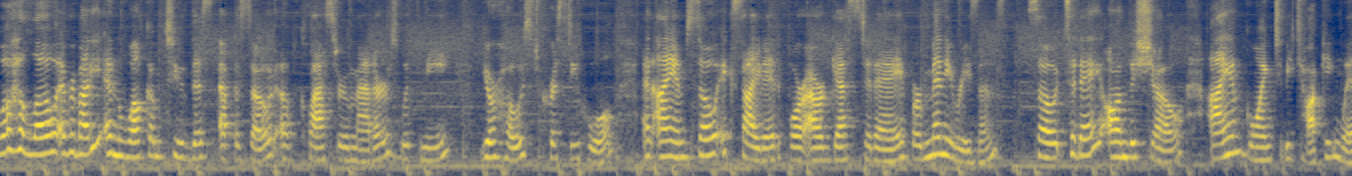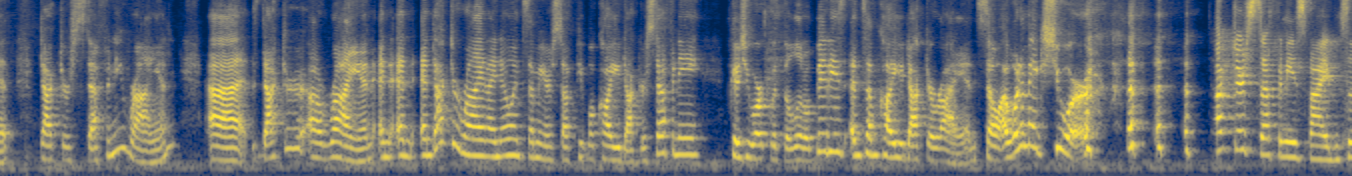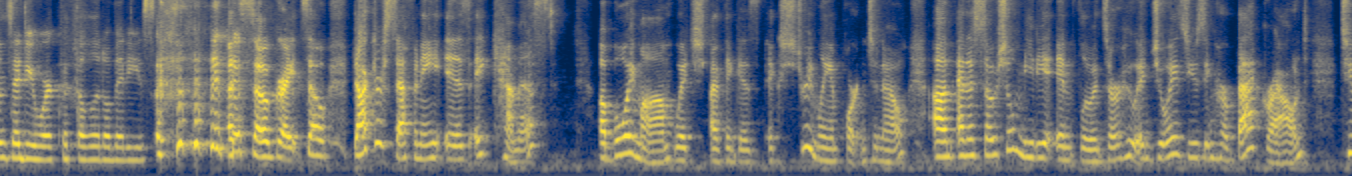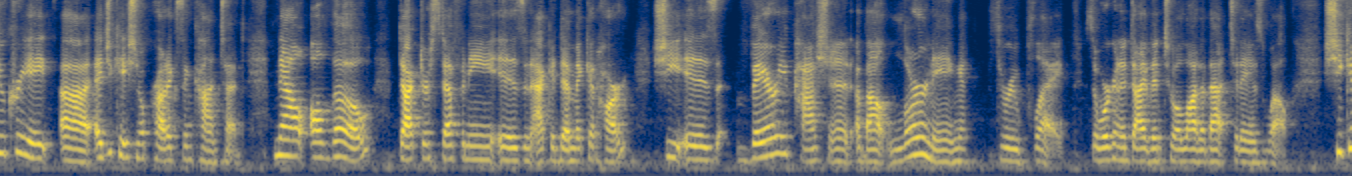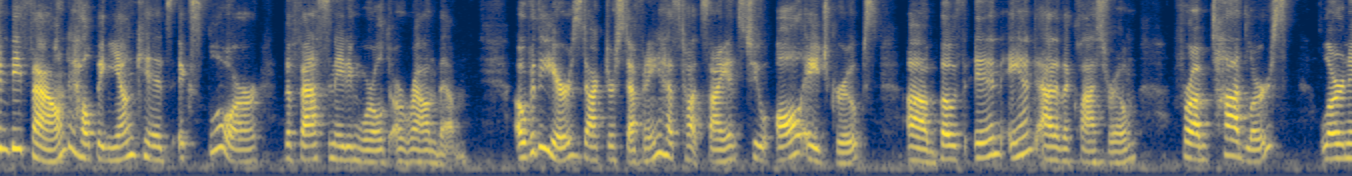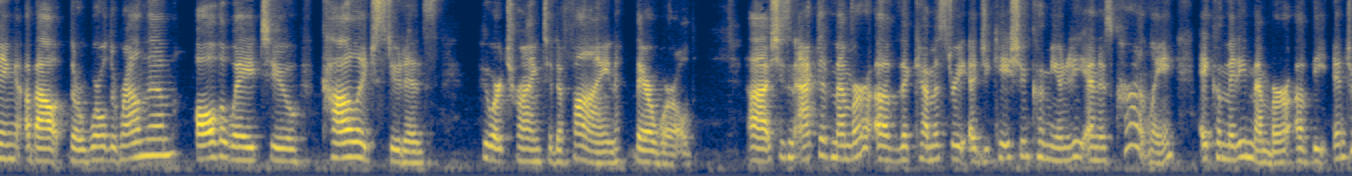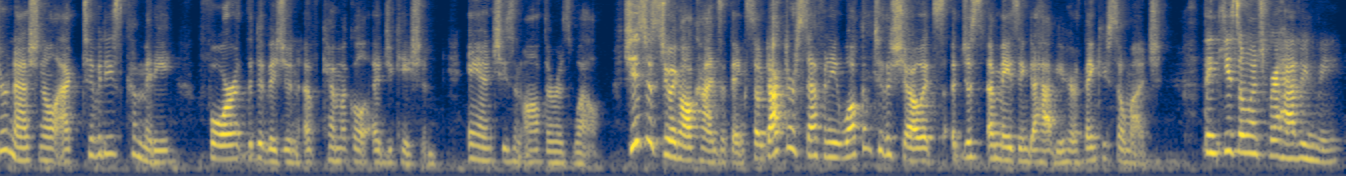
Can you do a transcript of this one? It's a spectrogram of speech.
Well, hello, everybody, and welcome to this episode of Classroom Matters with me, your host, Christy Houle. And I am so excited for our guest today for many reasons. So, today on the show, I am going to be talking with Dr. Stephanie Ryan. Uh, Dr. Uh, Ryan, and, and, and Dr. Ryan, I know in some of your stuff, people call you Dr. Stephanie because you work with the little biddies, and some call you Dr. Ryan. So, I want to make sure. Dr. Stephanie's fine since I do work with the little bitties. That's so great. So, Dr. Stephanie is a chemist, a boy mom, which I think is extremely important to know, um, and a social media influencer who enjoys using her background to create uh, educational products and content. Now, although Dr. Stephanie is an academic at heart, she is very passionate about learning through play. So, we're going to dive into a lot of that today as well. She can be found helping young kids explore the fascinating world around them. Over the years, Dr. Stephanie has taught science to all age groups, uh, both in and out of the classroom, from toddlers learning about their world around them, all the way to college students who are trying to define their world. Uh, she's an active member of the chemistry education community and is currently a committee member of the International Activities Committee for the Division of Chemical Education. And she's an author as well. She's just doing all kinds of things. So, Dr. Stephanie, welcome to the show. It's just amazing to have you here. Thank you so much. Thank you so much for having me.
